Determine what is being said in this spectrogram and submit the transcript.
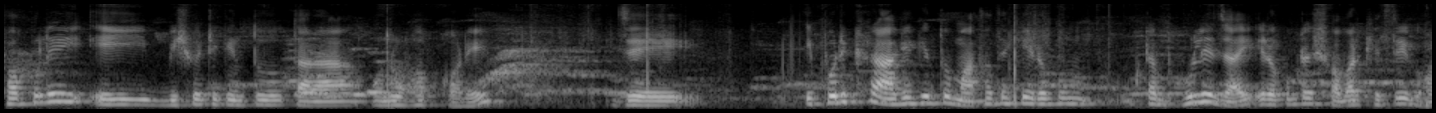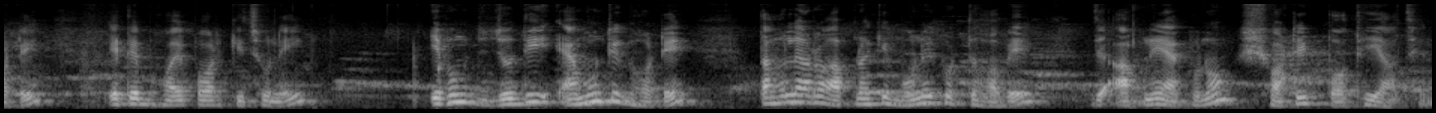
সকলেই এই বিষয়টি কিন্তু তারা অনুভব করে যে এই পরীক্ষার আগে কিন্তু মাথা থেকে এরকমটা ভুলে যায়, এরকমটা সবার ক্ষেত্রেই ঘটে, এতে ভয় পাওয়ার কিছু নেই। এবং যদি এমনটি ঘটে, তাহলে আরও আপনাকে মনে করতে হবে যে আপনি এখনও সঠিক পথেই আছেন।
